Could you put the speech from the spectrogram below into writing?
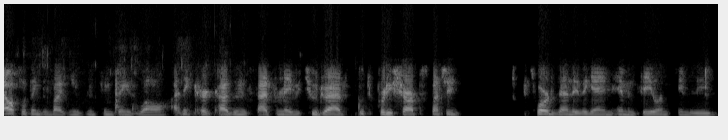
also think the Vikings did some things well. I think Kirk Cousins, aside for maybe two drives, looked pretty sharp, especially towards the end of the game. Him and Thielen seemed to be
